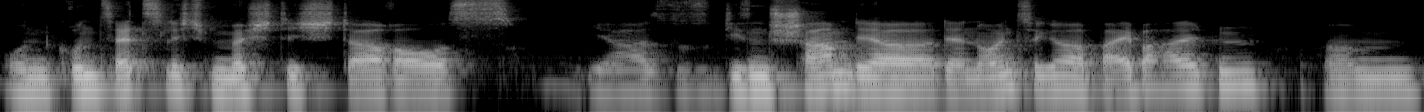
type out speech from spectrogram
Und grundsätzlich möchte ich daraus ja, so diesen Charme der, der 90er beibehalten, ähm,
